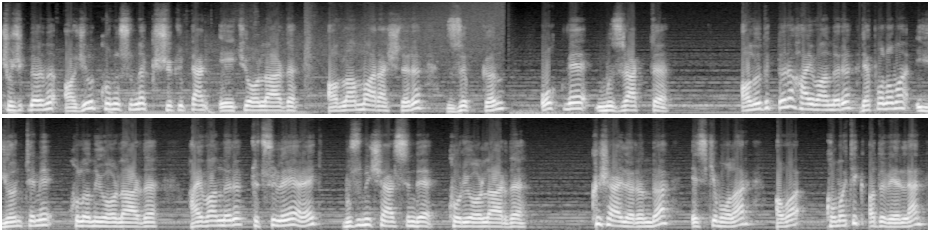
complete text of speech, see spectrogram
çocuklarını avcılık konusunda küçüklükten eğitiyorlardı. Avlanma araçları zıpkın, ok ve mızraktı. Avladıkları hayvanları depolama yöntemi kullanıyorlardı. Hayvanları tütsüleyerek buzun içerisinde koruyorlardı. Kış aylarında Eskimolar ava komatik adı verilen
